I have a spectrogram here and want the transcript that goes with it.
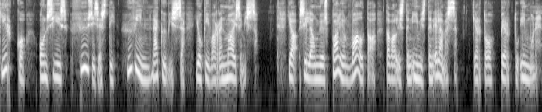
Kirkko on siis fyysisesti hyvin näkyvissä jokivarren maisemissa. Ja sillä on myös paljon valtaa tavallisten ihmisten elämässä, kertoo Perttu Immonen.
